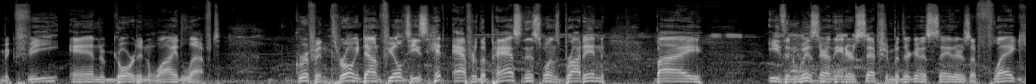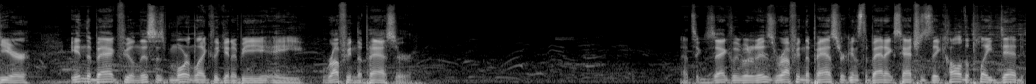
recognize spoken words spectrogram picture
McPhee and Gordon wide left. Griffin throwing downfield. He's hit after the pass, and this one's brought in by Ethan Wisner on the interception, but they're going to say there's a flag here in the backfield, and this is more likely going to be a roughing the passer. That's exactly what it is. Roughing the passer against the Bad Axe Hatchets. They call the play dead.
